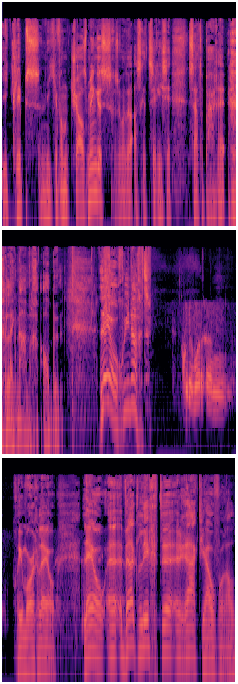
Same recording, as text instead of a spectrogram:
Eclipse, een liedje van Charles Mingus, gezongen door Astrid Cerise, staat op haar eh, gelijknamige album. Leo, goeienacht. Goedemorgen. Goedemorgen, Leo. Leo, eh, welk licht eh, raakt jou vooral?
